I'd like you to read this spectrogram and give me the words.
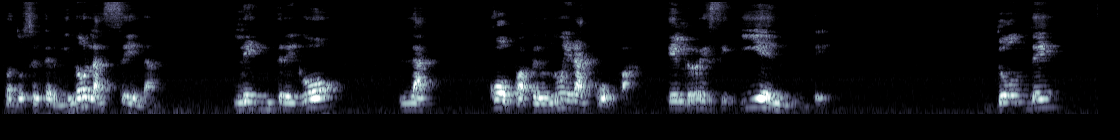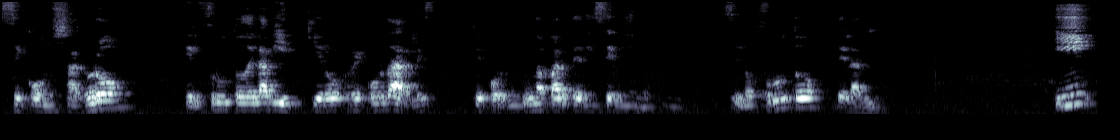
cuando se terminó la cena, le entregó la copa, pero no era copa, el recipiente donde se consagró el fruto de la vid. Quiero recordarles que por ninguna parte dice vino sino fruto de la vida. Y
